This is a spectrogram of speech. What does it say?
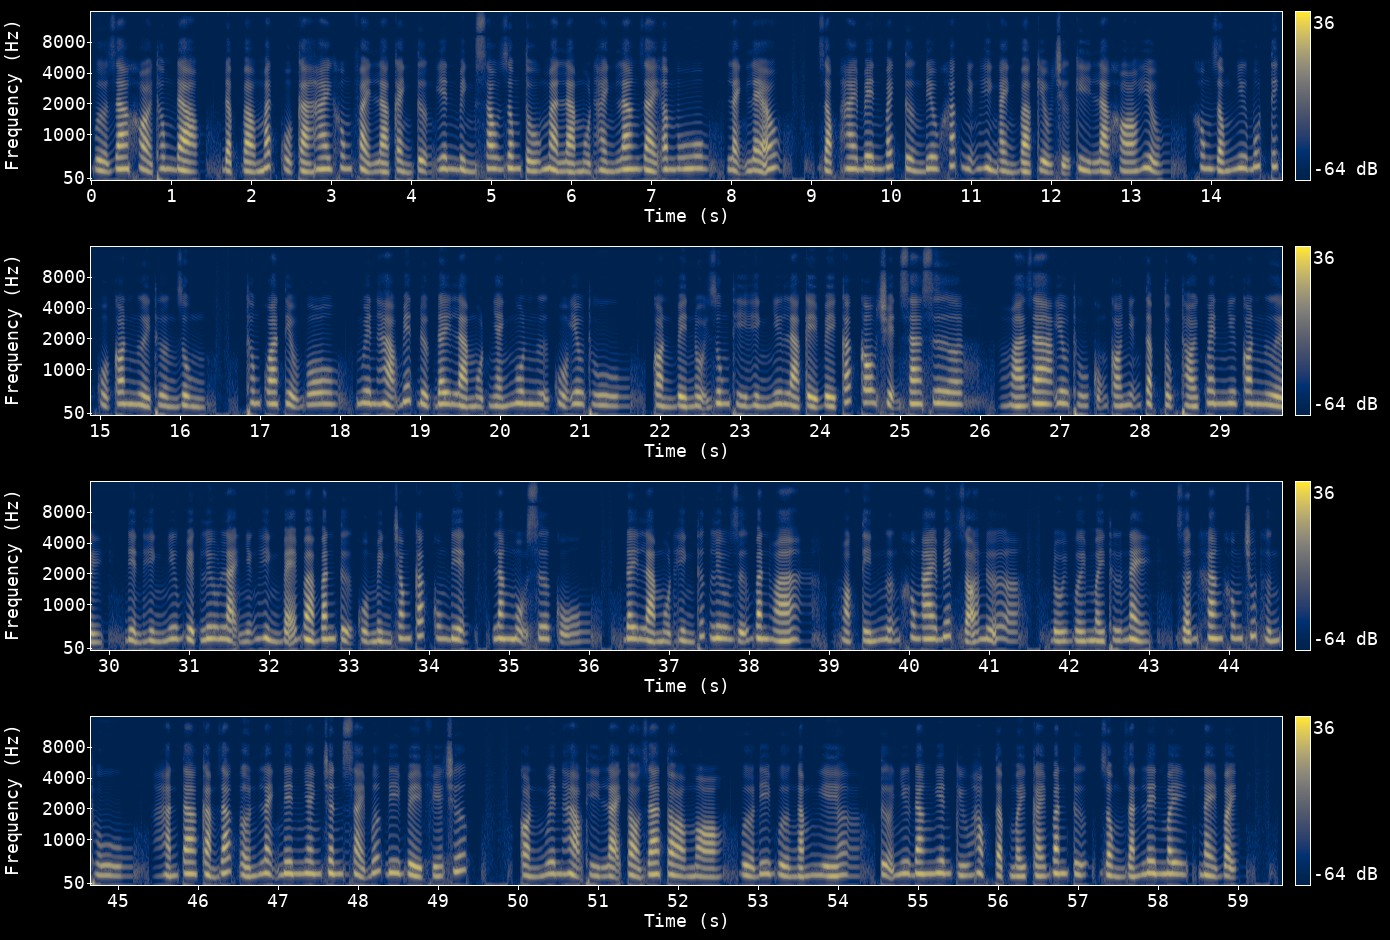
Vừa ra khỏi thông đạo, đập vào mắt của cả hai không phải là cảnh tượng yên bình sau rông tố mà là một hành lang dài âm u, lạnh lẽo. Dọc hai bên vách tường điêu khắc những hình ảnh và kiểu chữ kỳ là khó hiểu, không giống như bút tích của con người thường dùng. Thông qua tiểu vô, Nguyên Hạo biết được đây là một nhánh ngôn ngữ của yêu thù, còn về nội dung thì hình như là kể về các câu chuyện xa xưa. Hóa ra yêu thú cũng có những tập tục thói quen như con người, điển hình như việc lưu lại những hình vẽ và văn tự của mình trong các cung điện, lăng mộ xưa cũ. Đây là một hình thức lưu giữ văn hóa, hoặc tín ngưỡng không ai biết rõ nữa. Đối với mấy thứ này, Duẫn Khang không chút hứng thú. Hắn ta cảm giác ớn lạnh nên nhanh chân sải bước đi về phía trước. Còn Nguyên Hạo thì lại tỏ ra tò mò, vừa đi vừa ngắm nghía, tựa như đang nghiên cứu học tập mấy cái văn tự rồng rắn lên mây này vậy.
